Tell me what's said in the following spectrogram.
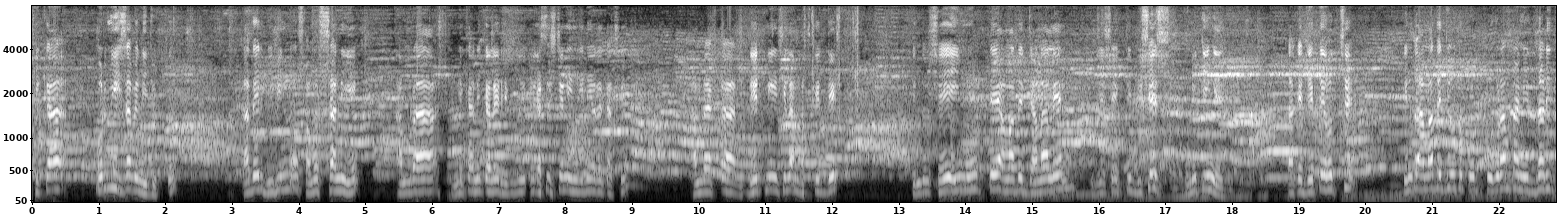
ঠিকা কর্মী হিসাবে নিযুক্ত তাদের বিভিন্ন সমস্যা নিয়ে আমরা মেকানিক্যালের অ্যাসিস্ট্যান্ট ইঞ্জিনিয়ারের কাছে আমরা একটা ডেট নিয়েছিলাম, আজকের ডেট। কিন্তু সে এই মুহূর্তে আমাদের জানালেন যে সে একটি বিশেষ মিটিংয়ে তাকে যেতে হচ্ছে। কিন্তু আমাদের যেহেতু প্রোগ্রামটা নির্ধারিত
